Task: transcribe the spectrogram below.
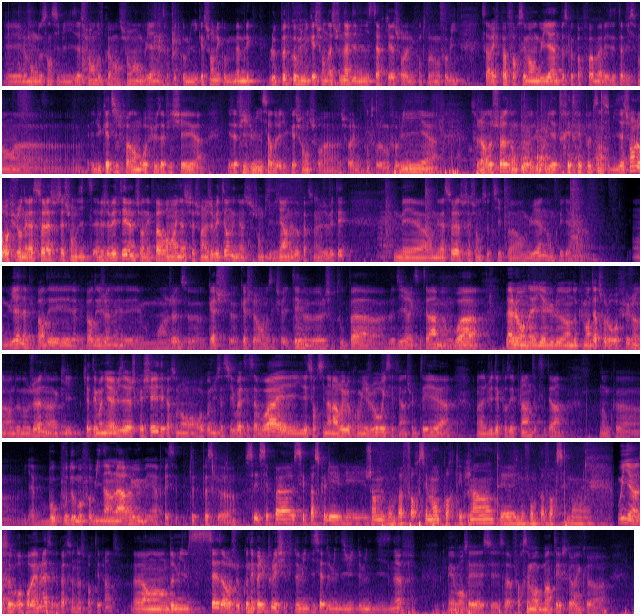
et le manque de sensibilisation, de prévention. En Guyane, il y a très peu de communication, même le peu de communication nationale des ministères qu'il y a sur la lutte contre l'homophobie, ça n'arrive pas forcément en Guyane, parce que parfois bah, les établissements euh, éducatifs, par exemple, refusent d'afficher euh, les affiches du ministère de l'Éducation sur, euh, la lutte contre l'homophobie, ce genre de choses. Donc, du coup, il y a très très peu de sensibilisation. Le refuge, on est la seule association dite LGBT, même si on n'est pas vraiment une association LGBT, on est une association qui vient des personnes LGBT. Mais on est la seule association de ce type en Guyane. Donc, il y a... En Guyane, la plupart des, la plupart des jeunes et des moins jeunes se cachent, cachent leur homosexualité, ne veulent surtout pas euh, le dire, etc. Mais on voit, là, là, on a, il y a eu le- un documentaire sur le refuge, un, un de nos jeunes euh, qui, qui a témoigné à visage caché. Des personnes ont reconnu sa silhouette et sa voix, et il est sorti dans la rue le premier jour, il s'est fait insulter, euh, on a dû déposer plainte, etc. Donc, euh, il y a beaucoup d'homophobie dans la rue, mais après, c'est peut-être parce que C'est c'est pas, c'est parce que les, les gens ne vont pas forcément porter plainte et ne vont pas forcément. Oui, il y a ce gros problème-là, c'est que personne n'ose porter plainte. Euh, en 2016, alors je connais pas du tout les chiffres 2017, 2018, 2019, mais bon, c'est, c'est- ça a forcément augmenté, parce que rien, que,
